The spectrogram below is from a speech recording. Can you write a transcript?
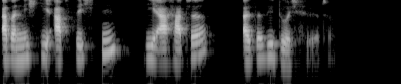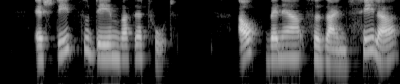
aber nicht die Absichten, die er hatte als er sie durchführte. Er steht zu dem, was er tut, auch wenn er für seinen Fehler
